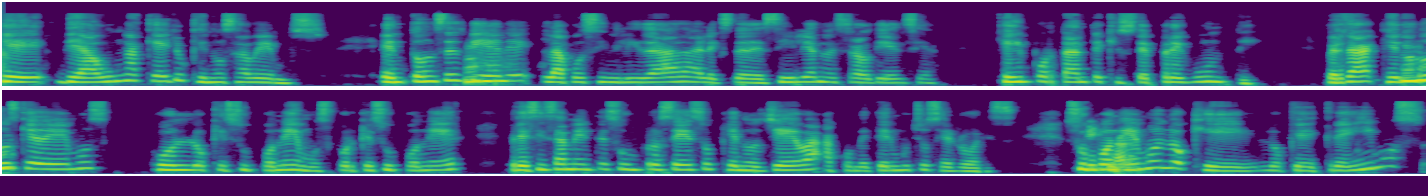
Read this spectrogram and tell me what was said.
que de aún aquello que no sabemos. Entonces viene la posibilidad, Alex, de decirle a nuestra audiencia, qué importante que usted pregunte, ¿verdad? Que no nos quedemos con lo que suponemos, porque suponer precisamente es un proceso que nos lleva a cometer muchos errores. Suponemos lo, que, lo que creímos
